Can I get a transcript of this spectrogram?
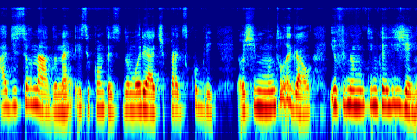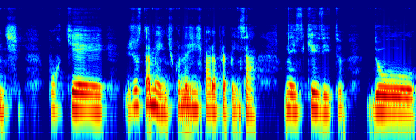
adicionado, né, esse contexto do Moriarty para descobrir. Eu achei muito legal e o filme é muito inteligente, porque justamente quando a gente para para pensar nesse quesito do,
